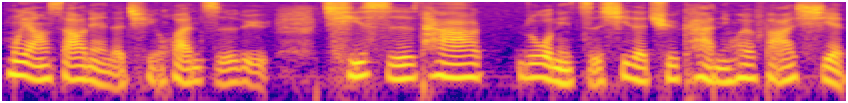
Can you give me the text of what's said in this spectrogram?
牧羊少年的奇幻之旅。其实，它如果你仔细的去看，你会发现，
